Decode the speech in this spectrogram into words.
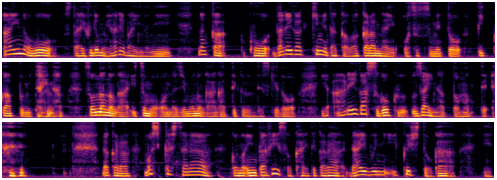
ああいうのをスタイフでもやればいいのに、なんか、こう、誰が決めたかわからないおすすめとピックアップみたいな、そんなのがいつも同じものが上がってくるんですけど、いや、あれがすごくうざいなと思って。だから、もしかしたら、このインターフェースを変えてから、ライブに行く人が、えっ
